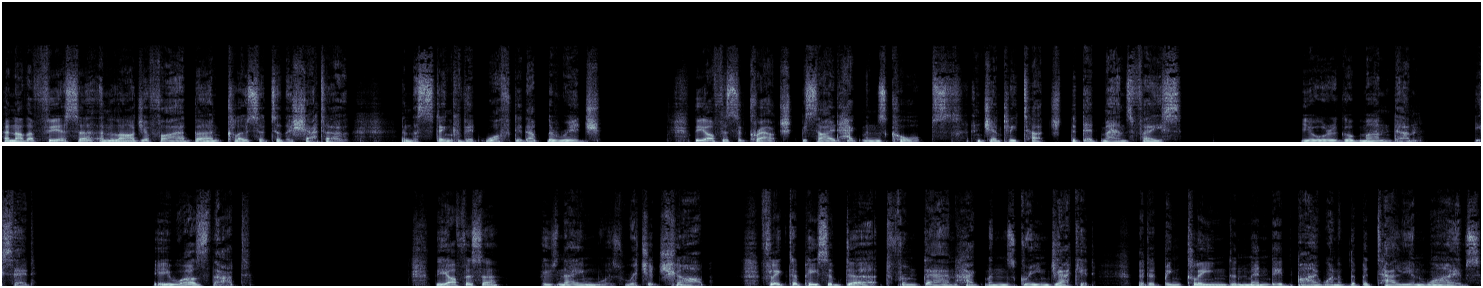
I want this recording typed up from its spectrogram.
Another fiercer and larger fire burnt closer to the chateau, and the stink of it wafted up the ridge. The officer crouched beside Hagman's corpse and gently touched the dead man's face. You were a good man, Dan, he said. He was that. The officer, whose name was Richard Sharpe, flicked a piece of dirt from Dan Hagman's green jacket that had been cleaned and mended by one of the battalion wives.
